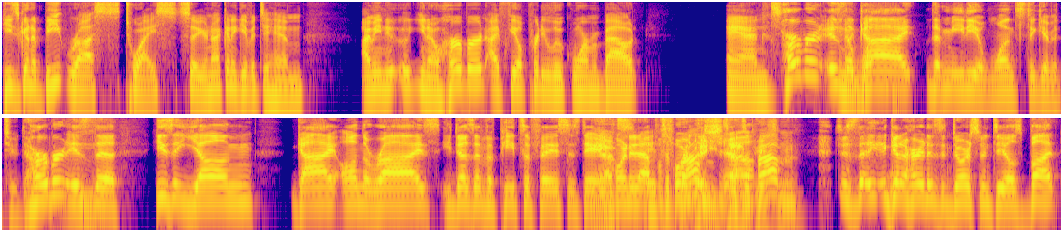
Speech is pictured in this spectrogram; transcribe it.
He's going to beat Russ twice, so you're not going to give it to him. I mean, you know, Herbert, I feel pretty lukewarm about. And Herbert is you know, the what- guy the media wants to give it to. Herbert is Mm. the he's a young guy on the rise. He does have a pizza face, as Danny Yeah, pointed out it's a before the problem. show. It's a problem. Just they, gonna hurt his endorsement deals, but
